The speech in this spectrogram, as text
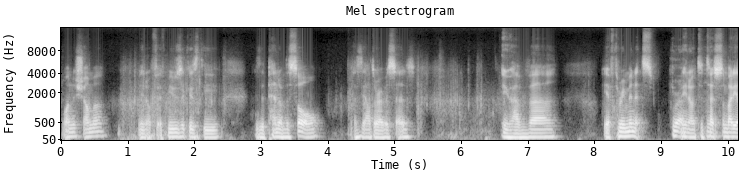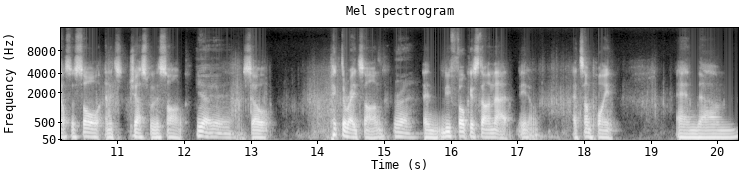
one neshama. You know, if, if music is the is the pen of the soul, as the Alter Rebbe says, you have uh, you have three minutes, Right. you know, to touch somebody else's soul, and it's just with a song. Yeah, yeah, yeah. So pick the right song Right. and be focused on that, you know, at some point. And um,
